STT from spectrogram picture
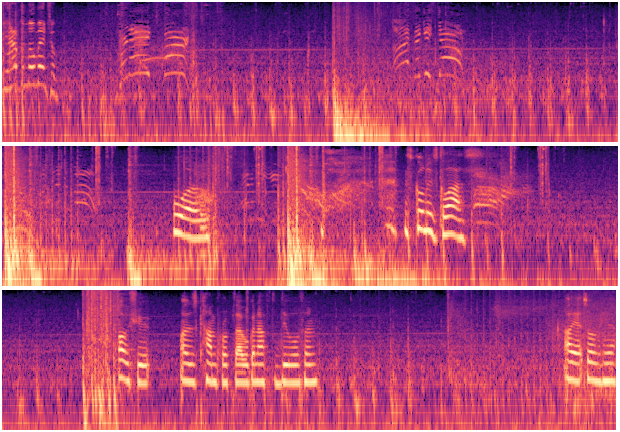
We have the momentum. Grenades first! Ah, I think he's down! Whoa. this gun is glass. Oh shoot. Oh, there's a camper up there we're gonna have to deal with him. Oh yeah, it's over here.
